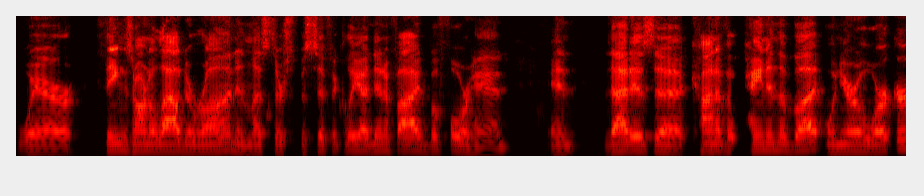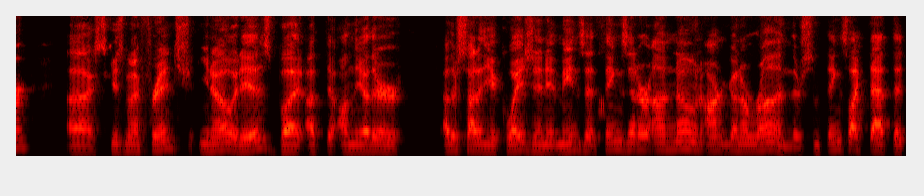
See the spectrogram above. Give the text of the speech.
where things aren't allowed to run unless they're specifically identified beforehand. And that is a kind of a pain in the butt when you're a worker. Uh, excuse my French, you know it is. But on the other other side of the equation, it means that things that are unknown aren't going to run. There's some things like that that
